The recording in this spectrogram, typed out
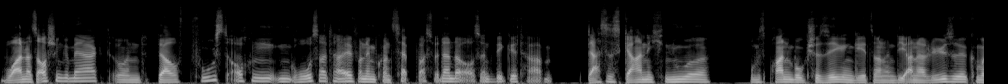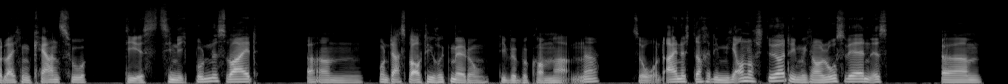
woanders auch schon gemerkt und darauf fußt auch ein, ein, großer Teil von dem Konzept, was wir dann daraus entwickelt haben, dass es gar nicht nur ums brandenburgische Segeln geht, sondern die Analyse, kommen wir gleich im Kern zu, die ist ziemlich bundesweit ähm, und das war auch die Rückmeldung, die wir bekommen haben. Ne? So, und eine Sache, die mich auch noch stört, die mich noch loswerden, ist, ähm,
